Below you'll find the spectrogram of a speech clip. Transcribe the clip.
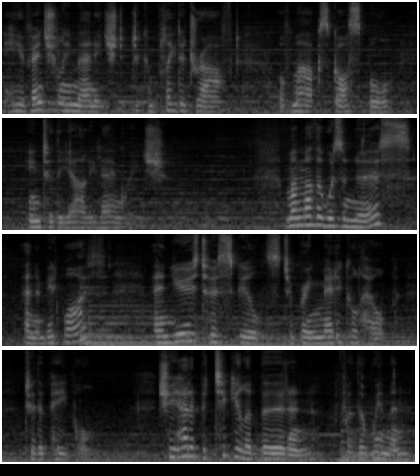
he eventually managed to complete a draft of Mark's gospel into the Yali language. My mother was a nurse and a midwife and used her skills to bring medical help to the people. She had a particular burden for the women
